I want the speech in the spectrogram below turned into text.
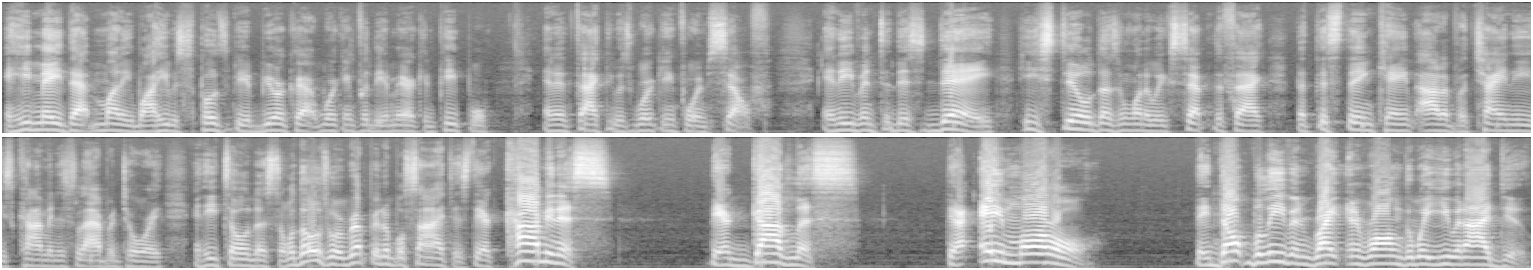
And he made that money while he was supposed to be a bureaucrat working for the American people. And in fact, he was working for himself. And even to this day, he still doesn't want to accept the fact that this thing came out of a Chinese communist laboratory. And he told us, well, those were reputable scientists. They're communists. They're godless. They're amoral. They don't believe in right and wrong the way you and I do.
